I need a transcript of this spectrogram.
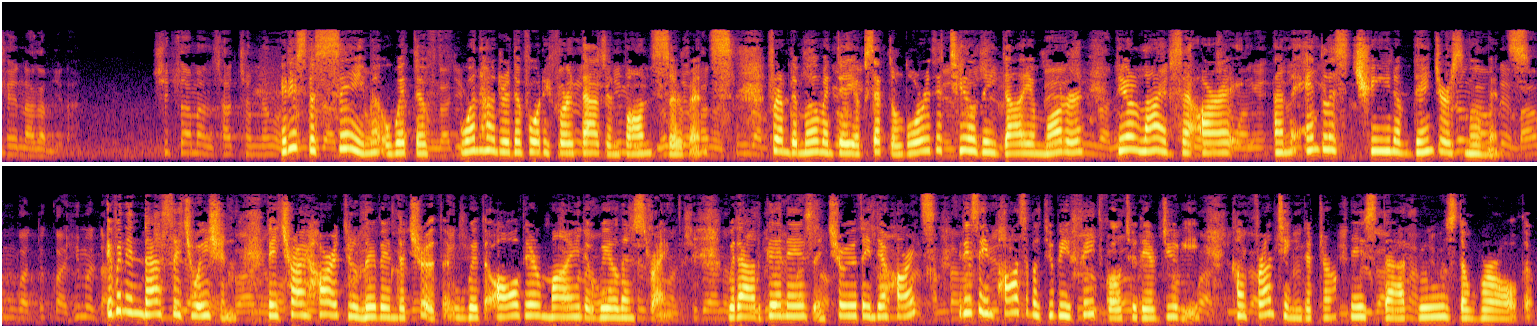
It is the same with the 144,000 bond servants. From the moment they accept the Lord till they die a martyr, their lives are an endless chain of dangerous moments. Even in that situation, they try hard to live in the truth with all their mind, will, and strength. Without goodness and truth in their hearts, it is impossible to be faithful to their duty, confronting the darkness that rules the world.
